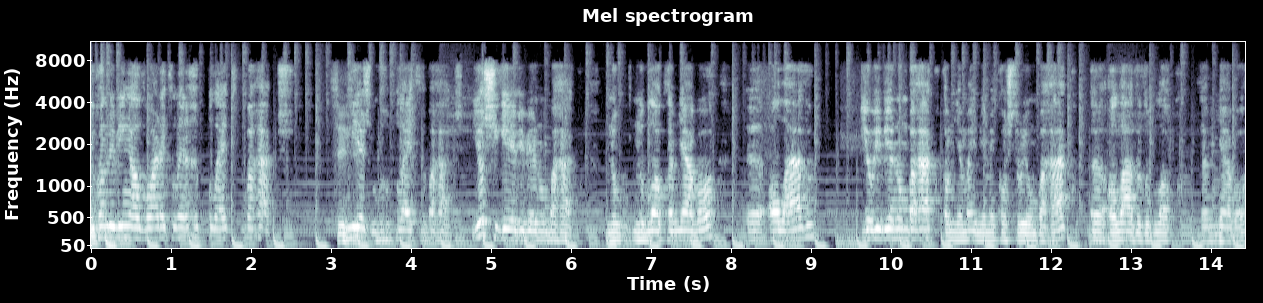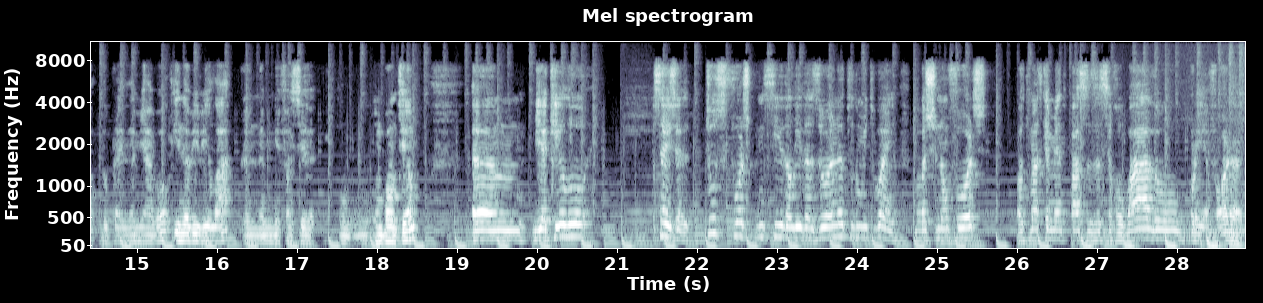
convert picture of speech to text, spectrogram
Eu quando vivi em Alvoar aquilo era repleto de barracos. Sim, mesmo sim. repleto de barracos. E eu cheguei a viver num barraco no, no bloco da minha avó, uh, ao lado, e eu vivia num barraco com a minha mãe, minha mãe construiu um barraco uh, ao lado do bloco da minha avó, do prédio da minha avó, ainda vivi lá, uh, na minha infância, um, um bom tempo. Um, e aquilo, ou seja, tu se fores conhecido ali da zona, tudo muito bem, mas se não fores, automaticamente passas a ser roubado por aí afora.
